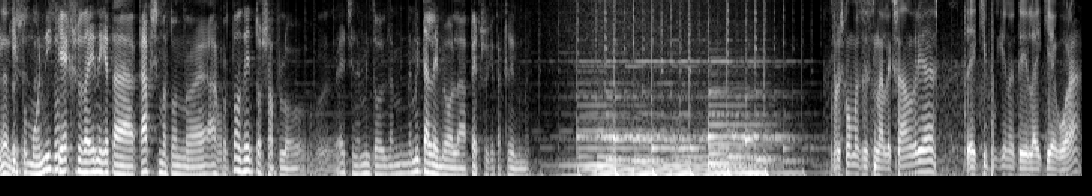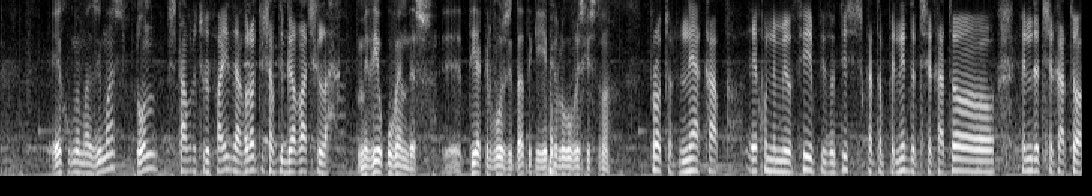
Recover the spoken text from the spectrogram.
Δεν το η υπομονή συζητώ. και έξοδα είναι για τα κάψιμα των ε, αγροτών. Δεν είναι τόσο απλό. Έτσι, να μην, το, να μην, να μην τα λέμε όλα απ' έξω και τα κρίνουμε. Βρισκόμαστε στην Αλεξάνδρεια, εκεί που γίνεται η λαϊκή αγορά. Έχουμε μαζί μας τον Σταύρο Τσουλφαίδη, αγρότης από την Καβάσιλα. με δύο κουβέντες. Ε, τι ακριβώς ζητάτε και για ποιο λόγο βρίσκεστε εδώ; Πρώτον, νέα ΚΑΠ. Έχουν μειωθεί οι επιδοτήσεις κατά 50%, 50%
